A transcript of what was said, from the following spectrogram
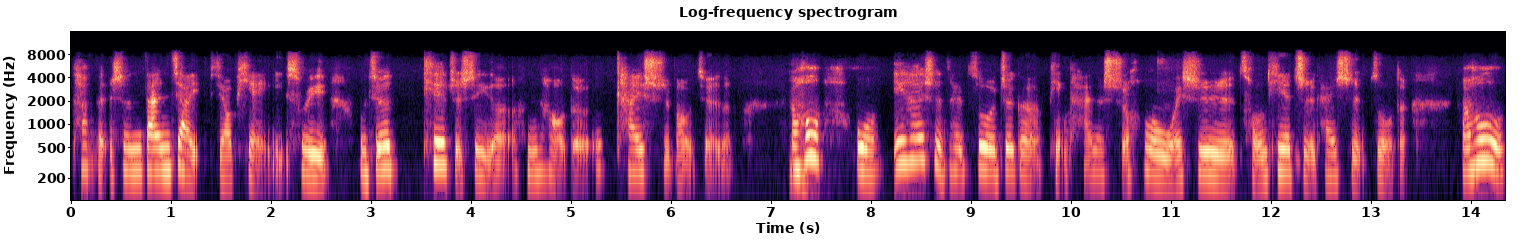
它本身单价也比较便宜，所以我觉得贴纸是一个很好的开始吧，我觉得。然后我一开始在做这个品牌的时候，我是从贴纸开始做的，然后。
